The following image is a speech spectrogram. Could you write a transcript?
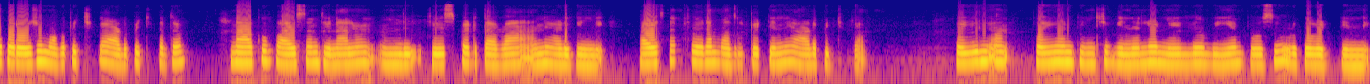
ఒకరోజు మగ పిచ్చుక ఆడపిచ్చుకతో నాకు పాయసం తినాలని ఉంది చేసి పెడతావా? అని అడిగింది. పాయసం చేయడం మొదలుపెట్టింది ఆడపిచ్చుక పొయ్యి పొయ్యి అంటించి గిన్నెలో నీళ్ళు బియ్యం పోసి ఉడకబెట్టింది.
